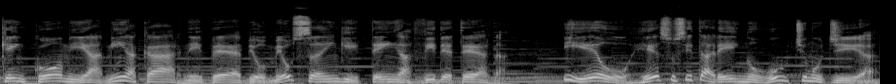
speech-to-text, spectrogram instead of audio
Quem come a minha carne e bebe o meu sangue tem a vida eterna, e eu o ressuscitarei no último dia.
